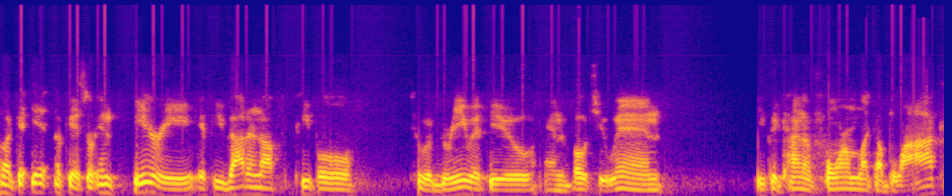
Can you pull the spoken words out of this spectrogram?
like, it, okay, so in theory, if you got enough people to agree with you and vote you in, you could kind of form like a block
